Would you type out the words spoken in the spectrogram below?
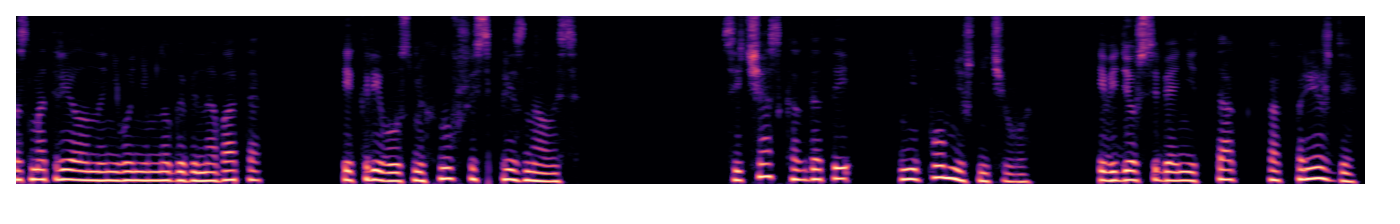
посмотрела на него немного виновато и, криво усмехнувшись, призналась. «Сейчас, когда ты не помнишь ничего и ведешь себя не так, как прежде,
